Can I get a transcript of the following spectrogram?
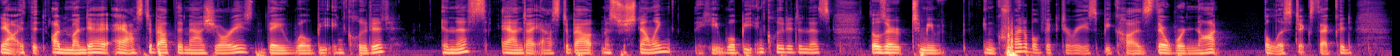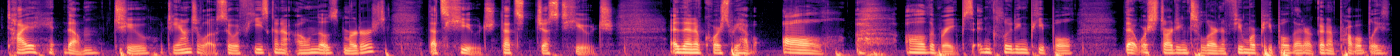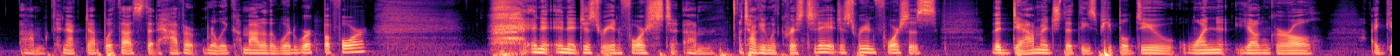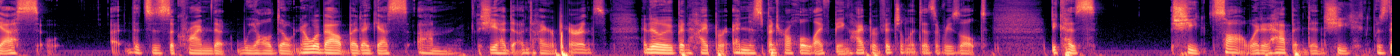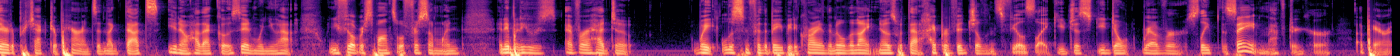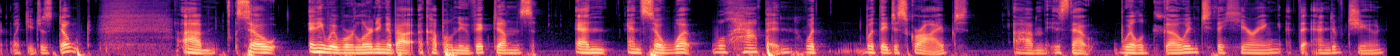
Now, the, on Monday, I asked about the Maggiores. They will be included in this. And I asked about Mr. Snelling. He will be included in this. Those are, to me, incredible victories because there were not ballistics that could tie them to DeAngelo. So if he's going to own those murders, that's huge. That's just huge. And then, of course, we have all all the rapes, including people that we're starting to learn. A few more people that are going to probably um, connect up with us that haven't really come out of the woodwork before. And it, and it just reinforced, um, talking with Chris today, it just reinforces the damage that these people do. One young girl, I guess, uh, this is a crime that we all don't know about, but I guess um, she had to untie her parents and it had been hyper and spent her whole life being hyper vigilant as a result because she saw what had happened and she was there to protect her parents and like that's you know how that goes in when you have when you feel responsible for someone anybody who's ever had to wait listen for the baby to cry in the middle of the night knows what that hypervigilance feels like you just you don't ever sleep the same after you're a parent like you just don't um, so anyway, we're learning about a couple new victims, and and so what will happen? What what they described um, is that we'll go into the hearing at the end of June,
